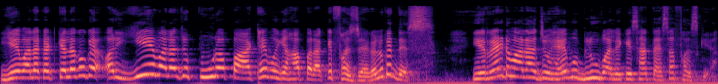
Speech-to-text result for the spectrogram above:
ये वाला कट के अलग हो गया, और ये वाला जो पूरा पार्ट है वो यहाँ पर आके फंस जाएगा। लुक एट दिस ये रेड वाला जो है, वो ब्लू वाले के साथ ऐसा फंस गया।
